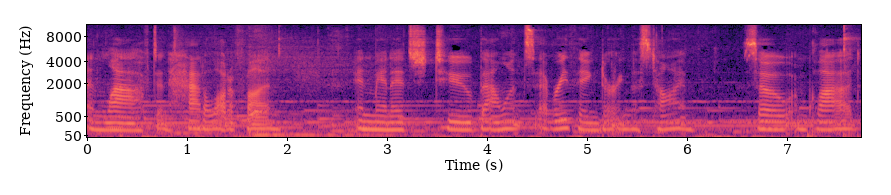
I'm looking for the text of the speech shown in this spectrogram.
and laughed and had a lot of fun and managed to balance everything during this time. So I'm glad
